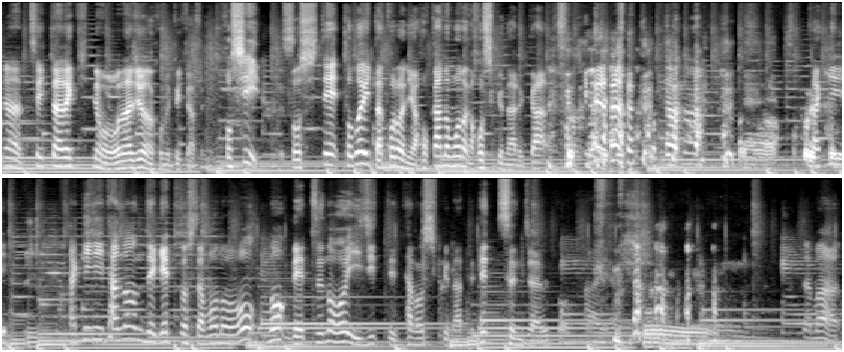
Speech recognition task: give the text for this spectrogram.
じゃあ、ツイッターで来ても同じようなコメント来たんですね。欲しい。そして、届いた頃には他のものが欲しくなるか。先先に頼んでゲットしたものをの別のをいじって楽しくなってて積んじゃうと。はいうん まあ、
